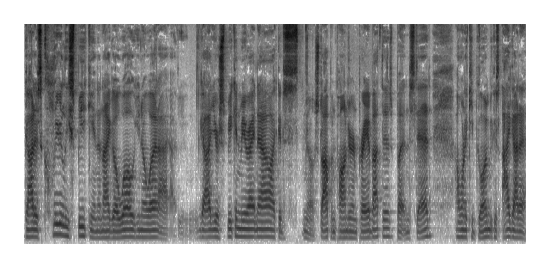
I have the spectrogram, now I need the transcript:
God is clearly speaking, and I go, well, you know what? I, God, you're speaking to me right now. I could, you know, stop and ponder and pray about this, but instead, I want to keep going because I gotta,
